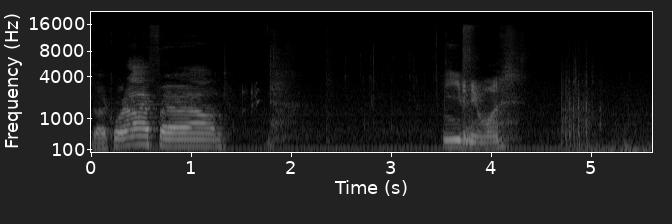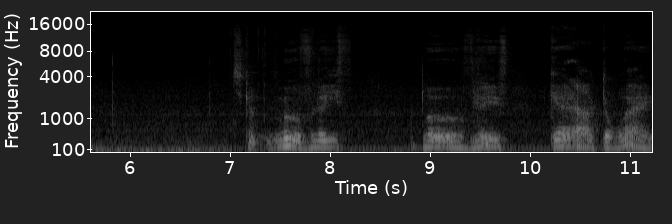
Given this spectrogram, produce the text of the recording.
Look what I found. He even knew one. Just come through. Move, leaf. Move, leaf. Get out the way.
